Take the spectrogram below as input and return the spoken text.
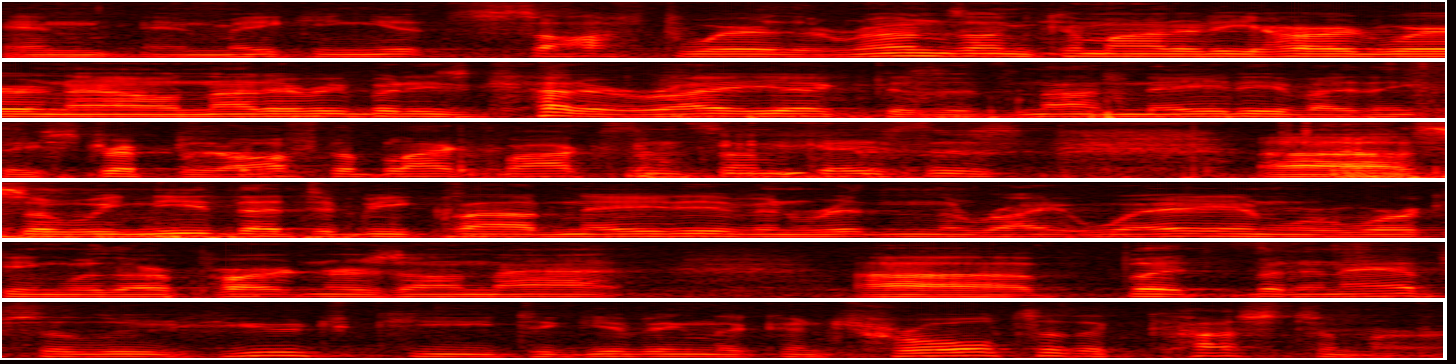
and and making it software that runs on commodity hardware. Now, not everybody's got it right yet because it's not native. I think they stripped it off the black box in some cases. Uh, so we need that to be cloud native and written the right way, and we're working with our partners on that. Uh, but, but an absolute huge key to giving the control to the customer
